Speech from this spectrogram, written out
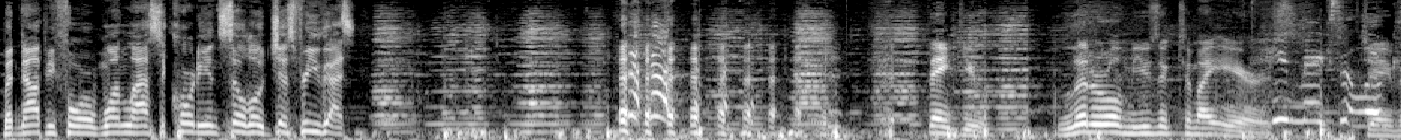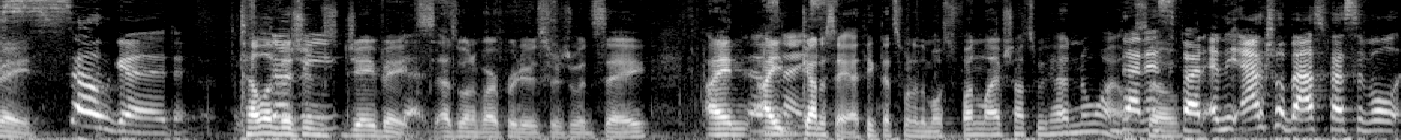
but not before one last accordion solo just for you guys. Thank you. Literal music to my ears. He makes it Jay look Bates. so good. Television's Debbie, Jay Bates, as one of our producers would say. I, I nice. gotta say, I think that's one of the most fun live shots we've had in a while. That is so. fun. And the actual Basque Festival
